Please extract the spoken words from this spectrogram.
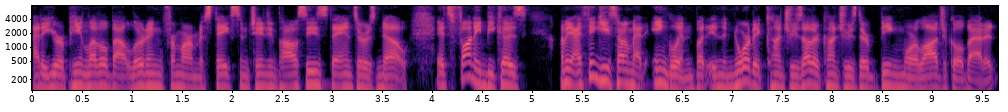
at a European level about learning from our mistakes and changing policies? The answer is no. It's funny because, I mean, I think he's talking about England, but in the Nordic countries, other countries, they're being more logical about it.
